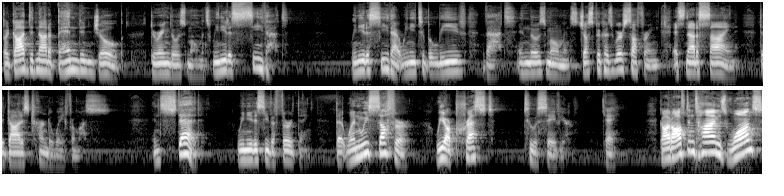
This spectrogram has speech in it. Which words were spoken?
But God did not abandon Job during those moments. We need to see that. We need to see that. We need to believe that in those moments. Just because we're suffering, it's not a sign that God has turned away from us. Instead, we need to see the third thing that when we suffer, we are pressed to a Savior. God oftentimes wants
